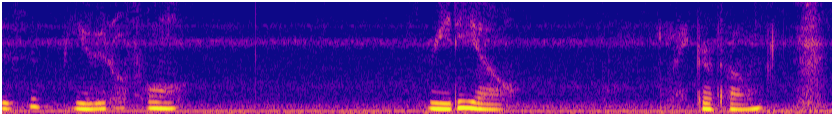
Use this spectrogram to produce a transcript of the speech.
with this beautiful 3Dio microphone.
